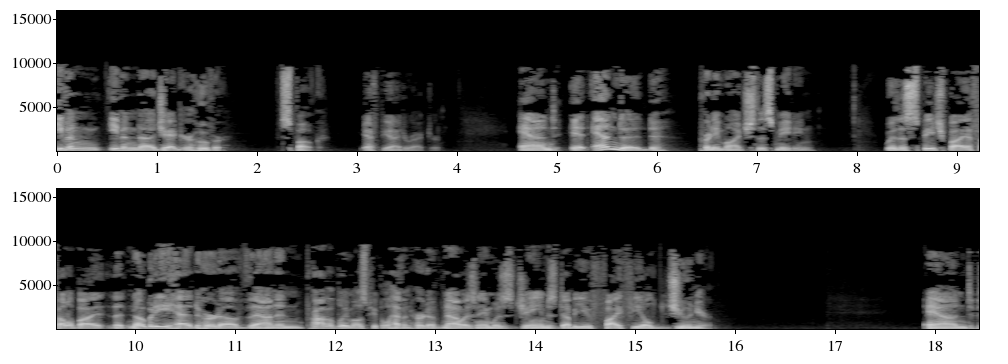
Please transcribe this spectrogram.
even even uh, J. Edgar Hoover spoke, FBI director. And it ended pretty much this meeting with a speech by a fellow by that nobody had heard of then, and probably most people haven't heard of now. His name was James W. Fifield Jr. And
